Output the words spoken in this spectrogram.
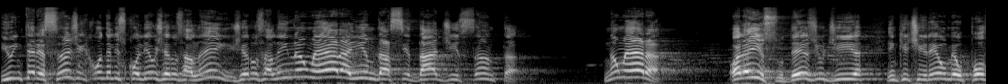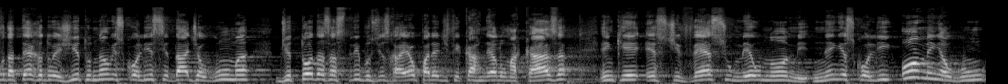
E o interessante é que quando ele escolheu Jerusalém, Jerusalém não era ainda a cidade santa. Não era. Olha isso, desde o dia em que tirei o meu povo da terra do Egito, não escolhi cidade alguma de todas as tribos de Israel para edificar nela uma casa em que estivesse o meu nome, nem escolhi homem algum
